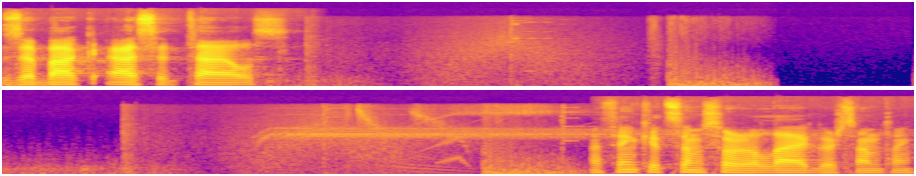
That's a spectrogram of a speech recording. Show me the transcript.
Zebak acid tiles. I think it's some sort of lag or something.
